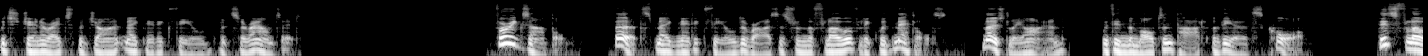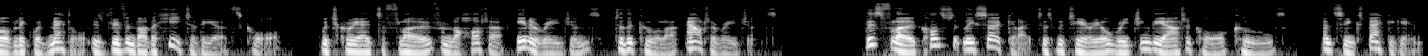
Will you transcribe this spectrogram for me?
which generates the giant magnetic field that surrounds it. For example, Earth's magnetic field arises from the flow of liquid metals, mostly iron, within the molten part of the Earth's core. This flow of liquid metal is driven by the heat of the Earth's core, which creates a flow from the hotter inner regions to the cooler outer regions. This flow constantly circulates as material reaching the outer core cools and sinks back again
